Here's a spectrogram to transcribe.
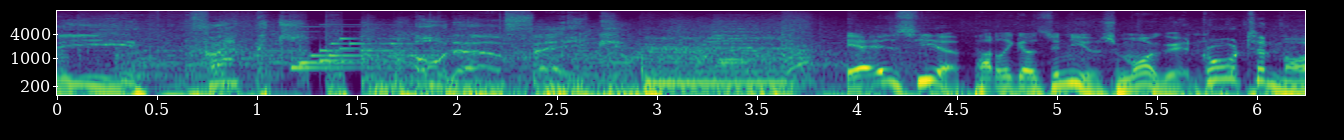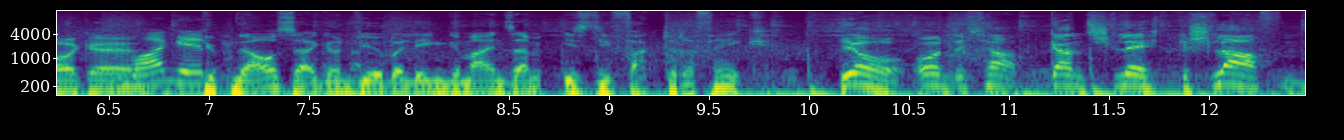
Energy Fakt oder Fake? Er ist hier, Patrick aus den News. Morgen. Guten Morgen. Morgen. Gibt eine Aussage und wir überlegen gemeinsam, ist die Fakt oder Fake? Jo, und ich habe ganz schlecht geschlafen.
